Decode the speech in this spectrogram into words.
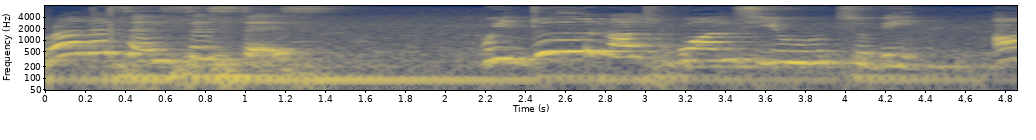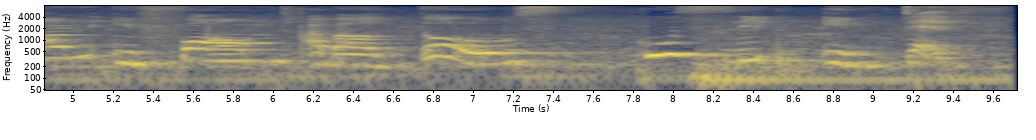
Brothers and sisters, we do not want you to be uninformed about those who sleep in death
